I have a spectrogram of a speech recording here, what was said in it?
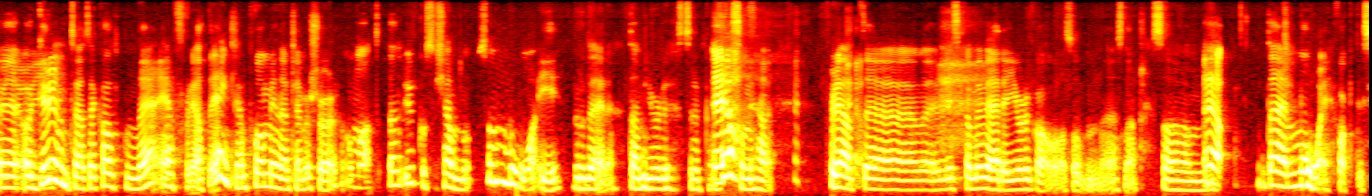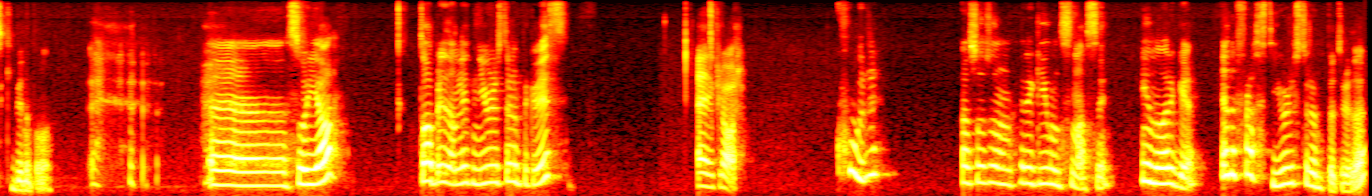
oi, oi. og grunnen til at jeg kalte den det, er fordi at det er egentlig en påminner til meg sjøl om at den uka som kommer nå, så må jeg brodere de julestrømpene Ja. som jeg har. Fordi at eh, vi skal levere julegaver og sånn eh, snart. Så um, Ja. det må jeg faktisk begynne på nå. uh, så ja. Da blir det en liten julestrømpequiz. Jeg er klar. Hvor, altså sånn regionsmessig, i Norge er det flest julestrømper, tror du?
